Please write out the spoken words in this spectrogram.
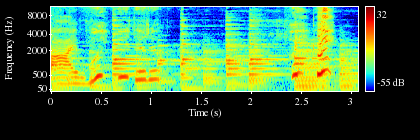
ตายเฮ้ยเดี๋ยวเดี๋ยวเฮ้ยเฮ้ยเฮ้ย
